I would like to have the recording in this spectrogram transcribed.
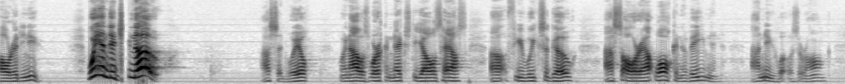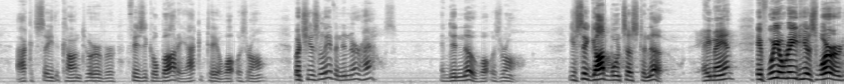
Already knew. When did you know? I said, Well, when I was working next to y'all's house uh, a few weeks ago, I saw her out walking of evening. I knew what was wrong. I could see the contour of her physical body. I could tell what was wrong. But she was living in her house and didn't know what was wrong. You see, God wants us to know. Amen. If we'll read His Word,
